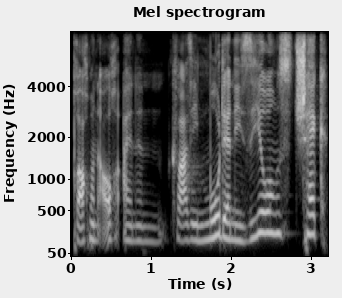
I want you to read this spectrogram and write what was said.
braucht man auch einen quasi Modernisierungscheck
